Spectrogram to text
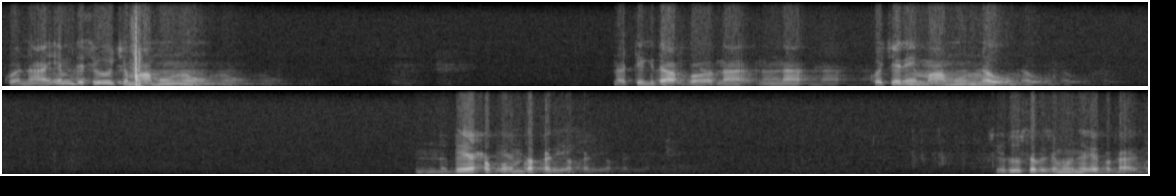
کو نائم د سیو چې مامونو نو ټیک دا خو نه نه کوچری مامون نه وو نو به حکم دقه دی چې روس په زمون نه پکار دی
